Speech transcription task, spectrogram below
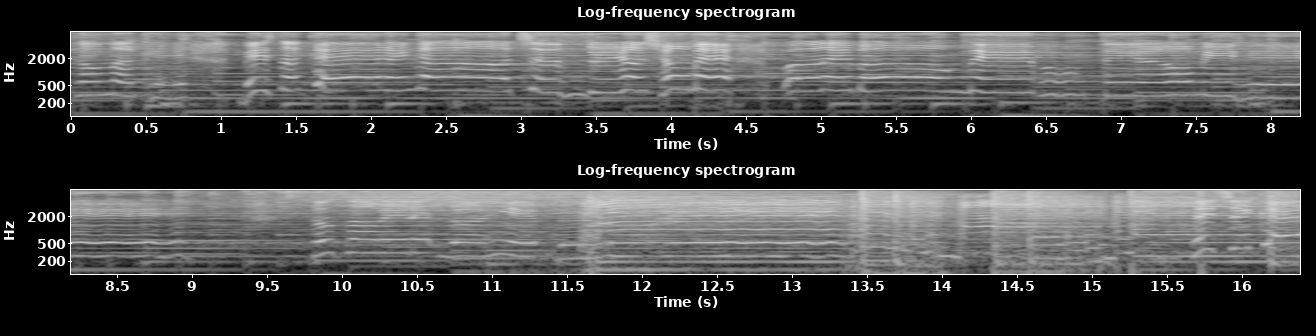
ဆုံးမခဲ့ဘေးစခဲတဲ့ငါချင်တွေရရှုံးမဲ့ဘာနေဘုံမေဘုံတရားမီလေဆုံးဆောင်မဲ့လွန်ရဲ့ပဲ Let's take care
